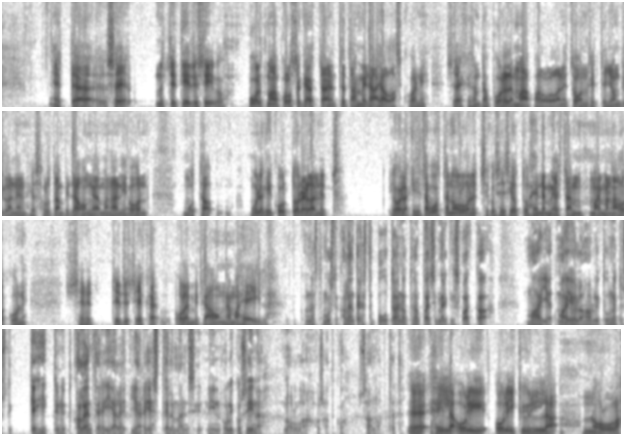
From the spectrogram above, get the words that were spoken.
Että se, nyt tietysti puolet maapallosta käyttää nyt tätä meidän ajanlaskua, niin se ehkä sanotaan puolelle maapallolla nyt on sitten jonkinlainen, jos halutaan pitää ongelmana, niin on. mutta muillakin kulttuureilla nyt, joillakin sitä vuotta nolla nyt, kun se sijoittuu heidän mielestään maailman alkuun, niin se nyt tietysti ehkä ole mikään ongelma heillä. Kun näistä muista kalenterista puhutaan, niin otetaanpa esimerkiksi vaikka Maijat. Maijoillahan oli tunnetusti kehittynyt kalenterijärjestelmä, niin, oliko siinä nolla? Osatko sanoa tätä? Heillä oli, oli kyllä nolla,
